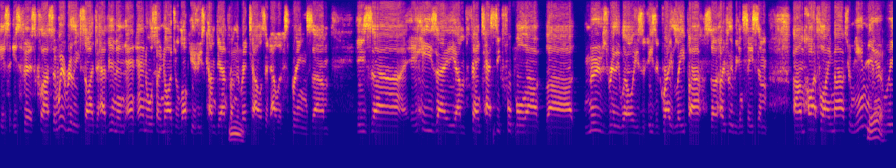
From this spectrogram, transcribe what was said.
is, is first class, so we're really excited to have him, and, and, and also Nigel Lockyer, who's come down from mm. the Red Tails at Alice Springs. Um, he's uh, he's a um, fantastic footballer. Uh, moves really well. He's, he's a great leaper, so hopefully we can see some um, high flying marks from him. Yeah. we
